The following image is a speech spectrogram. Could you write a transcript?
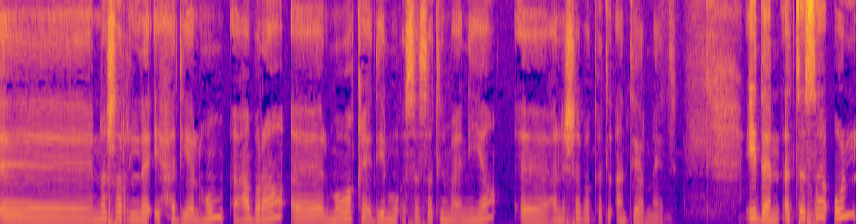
نشر اللائحة ديالهم عبر المواقع ديال المؤسسات المعنية آه، على شبكة الانترنت. إذا التساؤل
